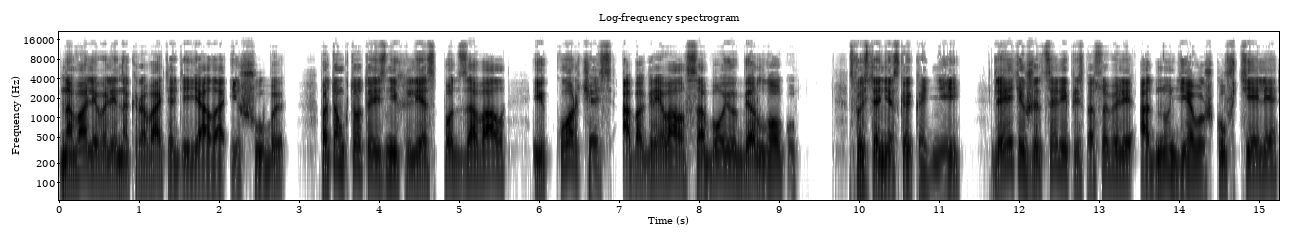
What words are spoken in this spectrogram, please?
наваливали на кровать одеяла и шубы, Потом кто-то из них лез под завал и, корчась, обогревал собою берлогу. Спустя несколько дней для этих же целей приспособили одну девушку в теле,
